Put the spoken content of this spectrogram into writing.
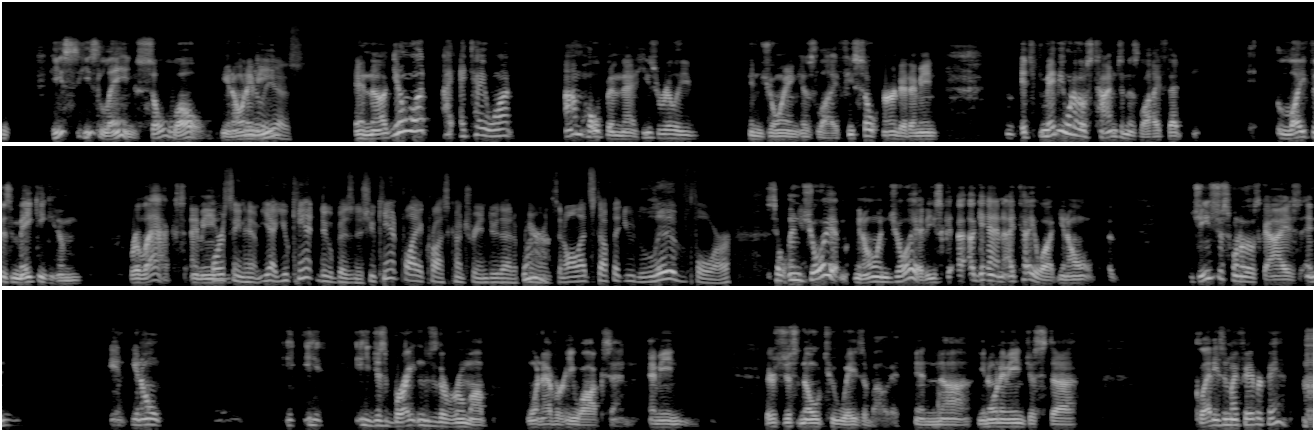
He's he's laying so low. You know what he I really mean? is. And uh, you know what? I, I tell you what, I'm hoping that he's really enjoying his life. He's so earned it. I mean, it's maybe one of those times in his life that life is making him relax. I mean, forcing him. Yeah, you can't do business. You can't fly across country and do that appearance and all that stuff that you live for. so enjoy it. You know, enjoy it. He's again. I tell you what, you know, Gene's just one of those guys, and you know, he he, he just brightens the room up whenever he walks in. I mean, there's just no two ways about it, and uh, you know what I mean. Just uh, glad he's in my favorite band.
